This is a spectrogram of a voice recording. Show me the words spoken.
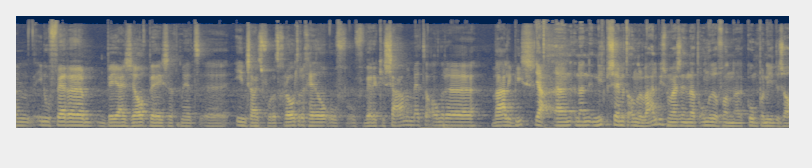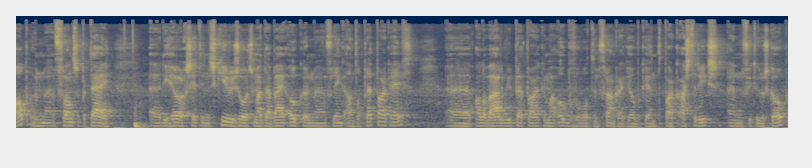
Um, in hoeverre ben jij zelf bezig met uh, insights voor het grotere geheel of, of, werk je samen met de andere Walibis? Ja, en, en, niet per se met de andere Walibis, maar wij zijn inderdaad onderdeel van uh, Compagnie de Zalp, een Franse partij die heel erg zit in de ski resorts, maar daarbij ook een flink aantal pretparken heeft. Alle Walibi pretparken, maar ook bijvoorbeeld in Frankrijk heel bekend Park Asterix en Futuroscope.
